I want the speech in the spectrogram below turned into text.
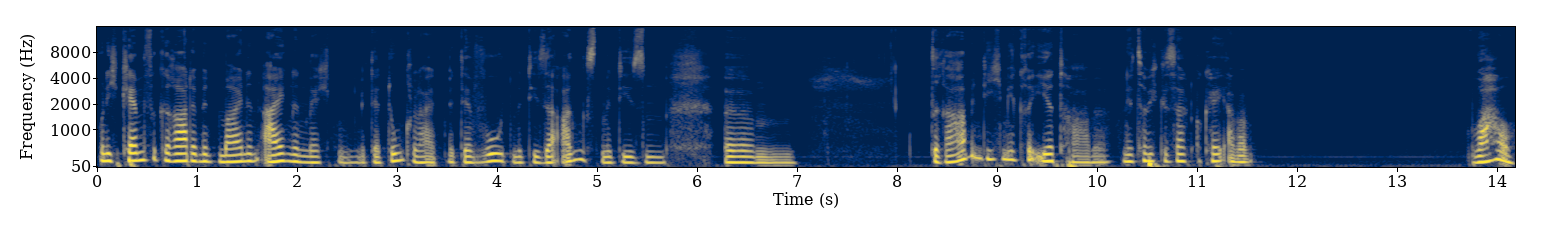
und ich kämpfe gerade mit meinen eigenen Mächten, mit der Dunkelheit, mit der Wut, mit dieser Angst, mit diesem ähm, Dramen, die ich mir kreiert habe. Und jetzt habe ich gesagt, okay, aber wow.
